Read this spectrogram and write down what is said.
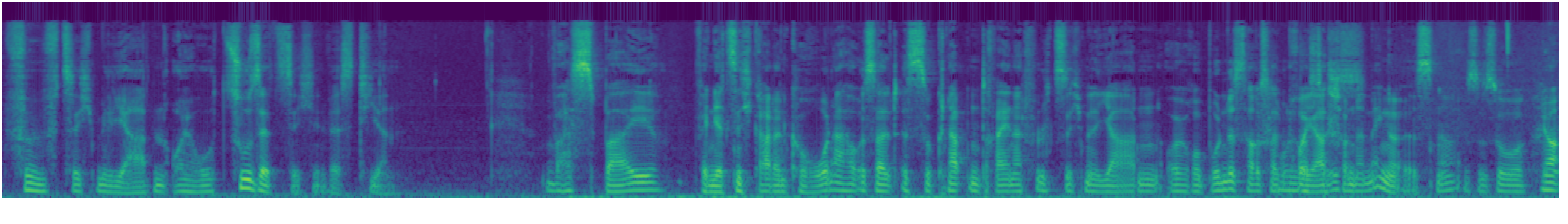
50 Milliarden Euro zusätzlich investieren. Was bei wenn jetzt nicht gerade ein Corona-Haushalt ist, so knapp ein 350 Milliarden Euro Bundeshaushalt pro Jahr schon eine Menge ist. Ne? Also so ja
